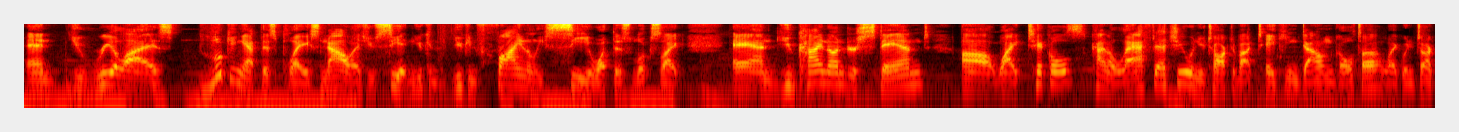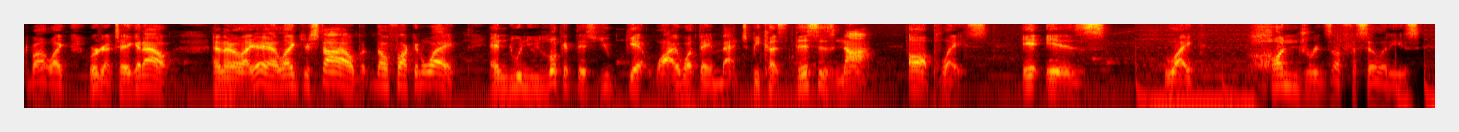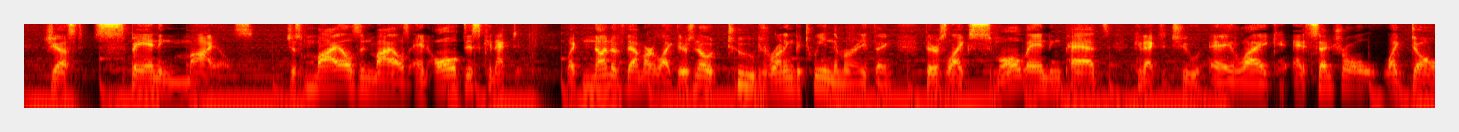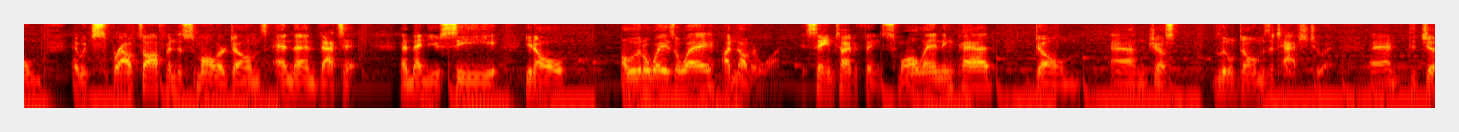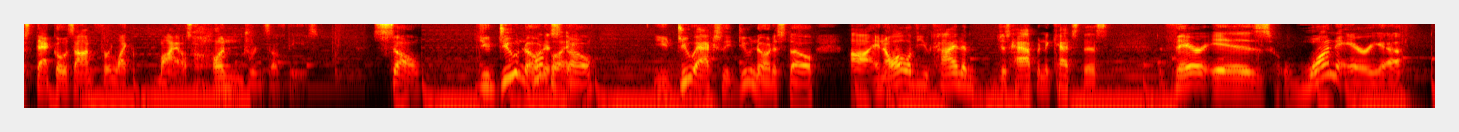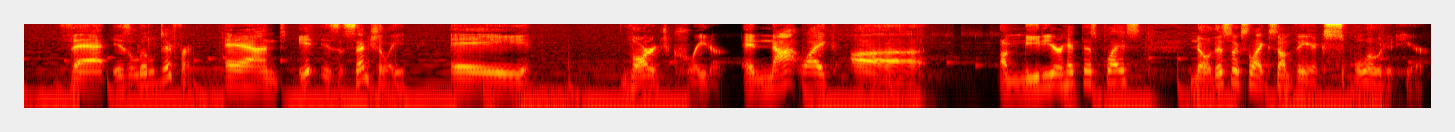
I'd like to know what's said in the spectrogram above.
And you realize looking at this place now as you see it and you can you can finally see what this looks like and you kind of understand uh, why Tickles kind of laughed at you when you talked about taking down Gulta, like when you talked about like we're gonna take it out, and they're like, "Hey, I like your style, but no fucking way." And when you look at this, you get why what they meant because this is not a place. It is like hundreds of facilities just spanning miles, just miles and miles, and all disconnected. Like none of them are like there's no tubes running between them or anything. There's like small landing pads connected to a like a central like dome which sprouts off into smaller domes and then that's it. And then you see, you know, a little ways away, another one. Same type of thing. Small landing pad, dome, and just little domes attached to it. And just that goes on for like miles, hundreds of these. So, you do notice boy. though, you do actually do notice though, uh, and all of you kind of just happen to catch this. There is one area that is a little different, and it is essentially a large crater, and not like uh, a meteor hit this place. No, this looks like something exploded here,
